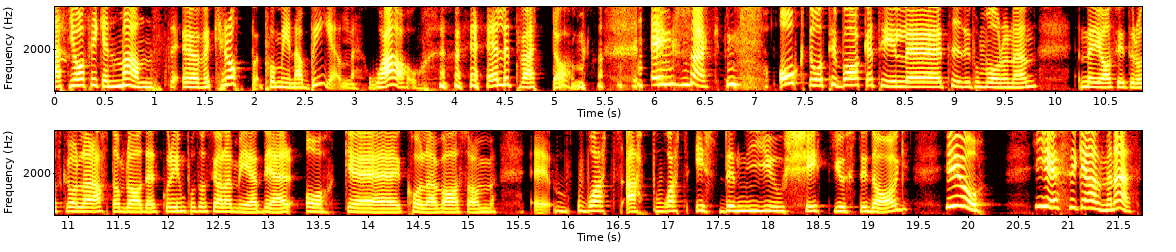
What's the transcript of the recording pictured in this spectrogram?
att jag fick en mans överkropp på mina ben. Wow! Eller tvärtom. Exakt. Och då tillbaka till eh, tidigt på morgonen när jag sitter och scrollar Aftonbladet, går in på sociala medier och eh, kollar vad som, eh, what's up, what is the new shit just idag? Jo, Jessica Almenäs,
